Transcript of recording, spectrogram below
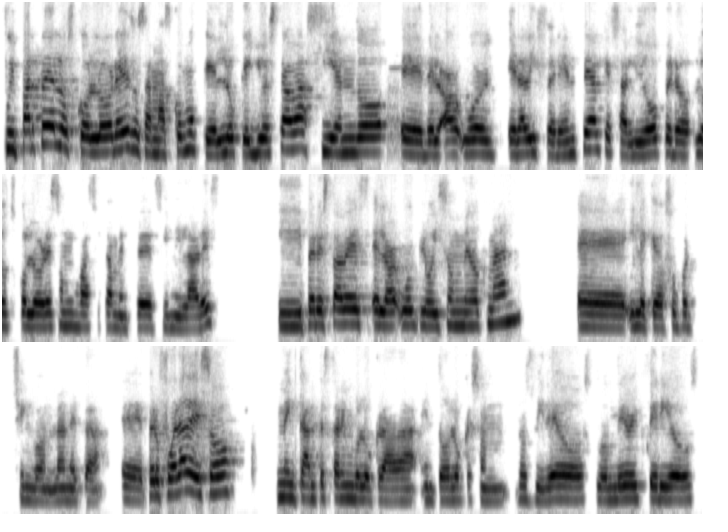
fui parte de los colores, o sea, más como que lo que yo estaba haciendo eh, del artwork era diferente al que salió, pero los colores son básicamente similares. Y, pero esta vez el artwork lo hizo Milkman eh, y le quedó súper chingón, la neta. Eh, pero fuera de eso, me encanta estar involucrada en todo lo que son los videos, los lyric videos,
